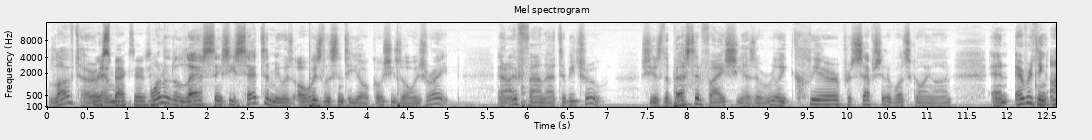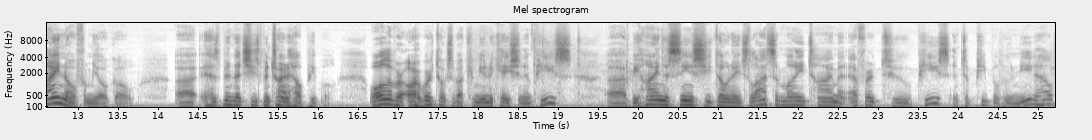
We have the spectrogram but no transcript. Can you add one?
loved her. and Respected. one of the last things he said to me was, "Always listen to Yoko. She's always right." And I found that to be true. She has the best advice. She has a really clear perception of what's going on. And everything I know from Yoko uh, has been that she's been trying to help people. All of her artwork talks about communication and peace. Uh, behind the scenes, she donates lots of money, time, and effort to peace and to people who need help.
